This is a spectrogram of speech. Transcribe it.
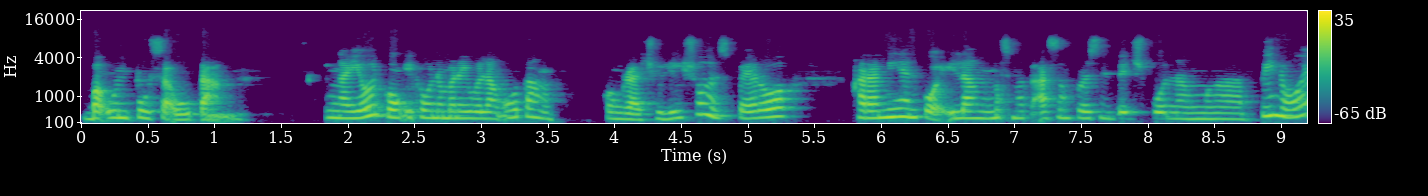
baon po sa utang. Ngayon, kung ikaw naman ay walang utang, congratulations. Pero karamihan po, ilang mas mataas ang percentage po ng mga Pinoy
